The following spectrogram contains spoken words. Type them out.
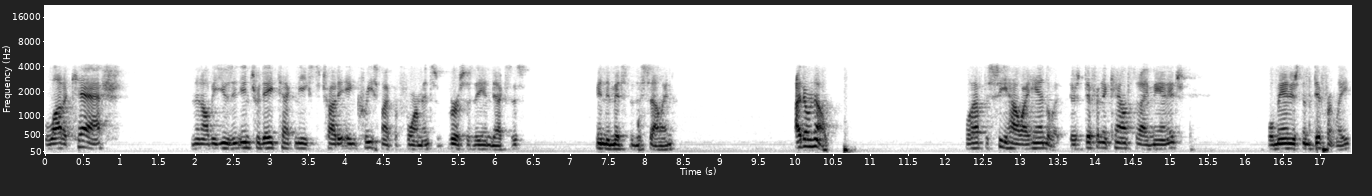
a lot of cash, and then I'll be using intraday techniques to try to increase my performance versus the indexes in the midst of the selling. I don't know. We'll have to see how I handle it. There's different accounts that I manage. We'll manage them differently.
